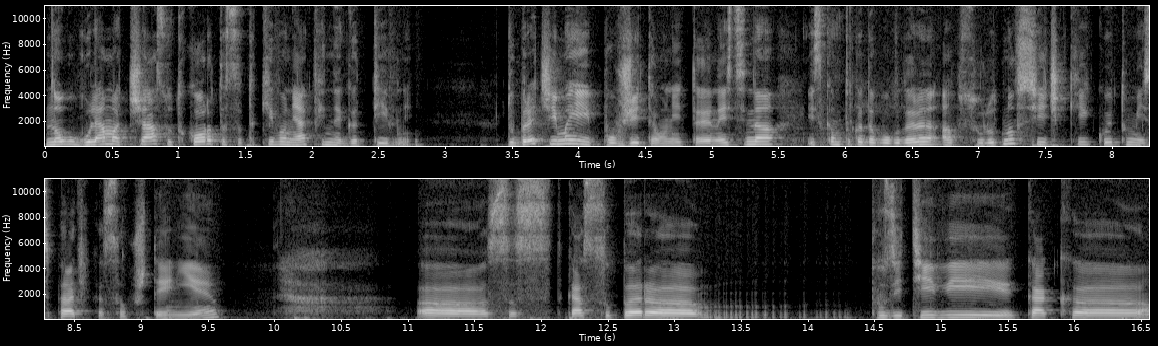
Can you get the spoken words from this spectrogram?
Много голяма част от хората са такива някакви негативни. Добре, че има и положителните. Наистина искам тук да благодаря абсолютно всички, които ми изпратиха съобщение а, с така супер а, позитиви, как, а,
